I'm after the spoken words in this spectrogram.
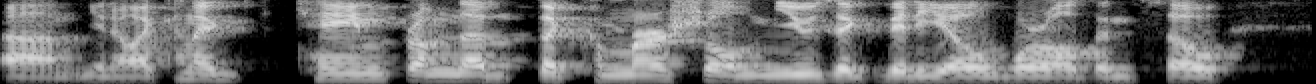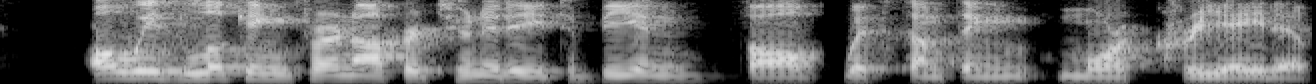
Um, you know, I kind of came from the, the commercial music video world. And so always looking for an opportunity to be involved with something more creative.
